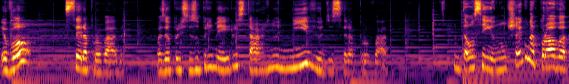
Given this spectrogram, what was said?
eu vou ser aprovada, mas eu preciso primeiro estar no nível de ser aprovada. Então, assim, eu não chego na prova,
